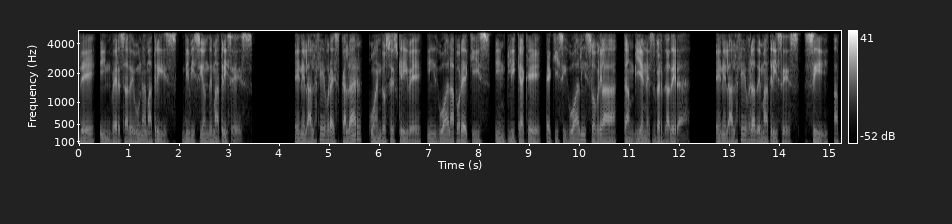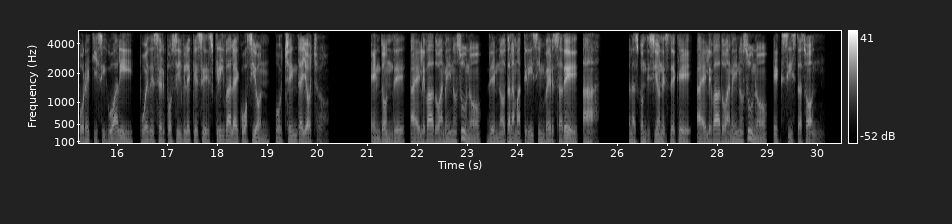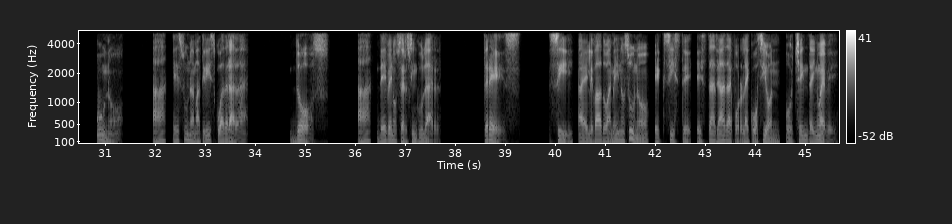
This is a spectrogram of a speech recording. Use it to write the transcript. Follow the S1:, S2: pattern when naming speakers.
S1: D. Inversa de una matriz, división de matrices. En el álgebra escalar, cuando se escribe, igual a por x, implica que, x igual y sobre a, también es verdadera. En el álgebra de matrices, si, a por x igual y, puede ser posible que se escriba la ecuación, 88. En donde, a elevado a menos 1, denota la matriz inversa de, a. Las condiciones de que, a elevado a menos 1, exista son. 1. A, es una matriz cuadrada. 2. A, debe no ser singular. 3. Si, a elevado a menos 1, existe, está dada por la ecuación, 89.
